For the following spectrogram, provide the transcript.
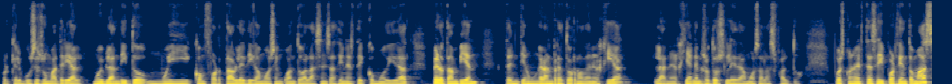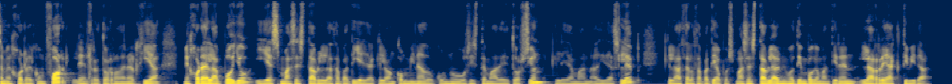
porque el boost es un material muy blandito, muy confortable, digamos, en cuanto a las sensaciones de comodidad, pero también tiene un gran retorno de energía la energía que nosotros le damos al asfalto. Pues con este 6% más se mejora el confort, el retorno de energía, mejora el apoyo y es más estable la zapatilla ya que lo han combinado con un nuevo sistema de torsión que le llaman Adidas LEP, que le hace la zapatilla pues más estable al mismo tiempo que mantienen la reactividad.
